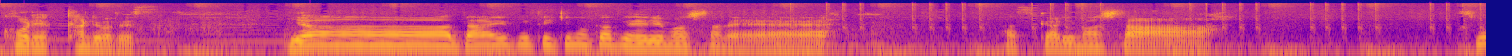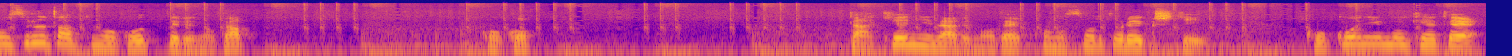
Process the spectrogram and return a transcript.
攻略完了です。いやー、だいぶ敵の数減りましたね。助かりました。そうするとあと残ってるのが、ここ。だけになるので、このソルトレイクシティ。ここに向けて、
